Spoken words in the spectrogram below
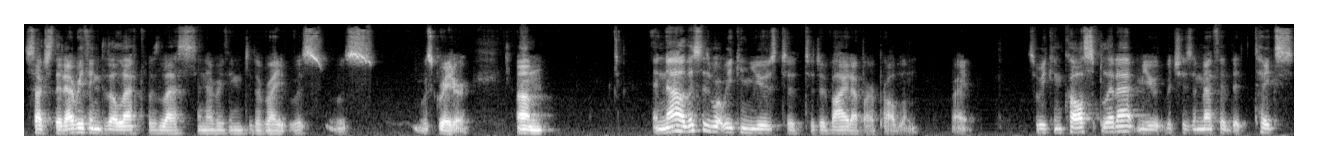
such that everything to the left was less and everything to the right was was was greater. Um, and now this is what we can use to, to divide up our problem, right? So we can call split_at_mut, which is a method that takes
